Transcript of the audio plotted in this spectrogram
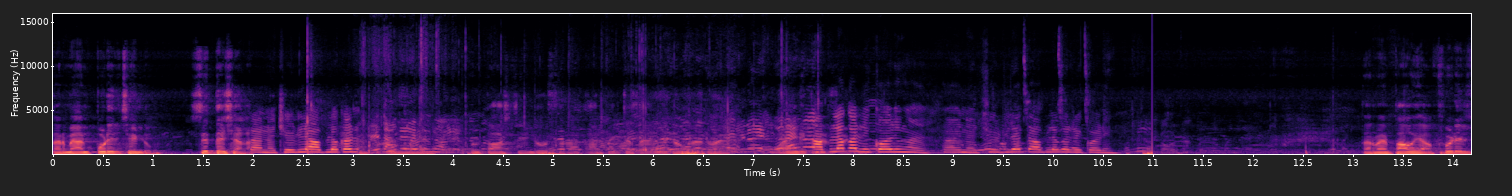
दरम्यान पुढील चेंडू सिद्धेशाला. काय ना चिडले आपल्याकडे. चेंडू कार्पेटच्या. आपल्याकडे रेकॉर्डिंग आहे. काय नाही चिडले तर आपल्याकडे रेकॉर्डिंग दरम्यान पाहूया. पुढील.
